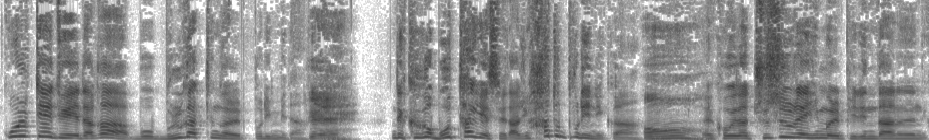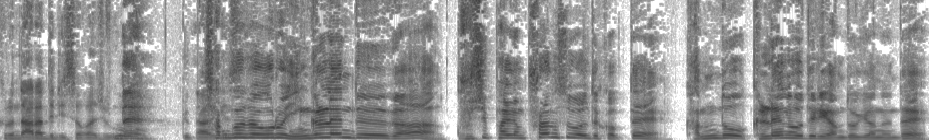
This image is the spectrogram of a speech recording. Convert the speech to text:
골대 뒤에다가 뭐 물 같은 걸 뿌립니다. 네. 근데 그거 못 하겠어요. 나중에 하도 뿌리니까. 어. 네, 거기다 주술의 힘을 빌린다는 그런 나라들이 있어가지고. 네. 참고적으로 잉글랜드가 98년 프랑스 월드컵 때 감독 글렌 호들 감독이었는데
